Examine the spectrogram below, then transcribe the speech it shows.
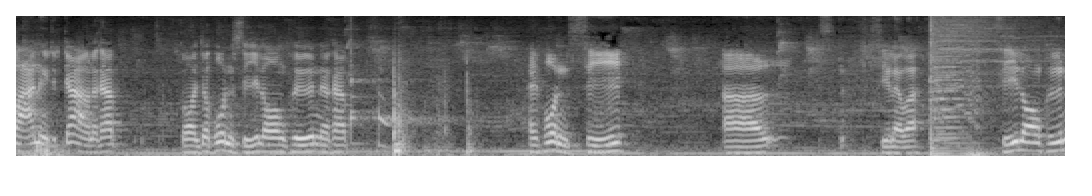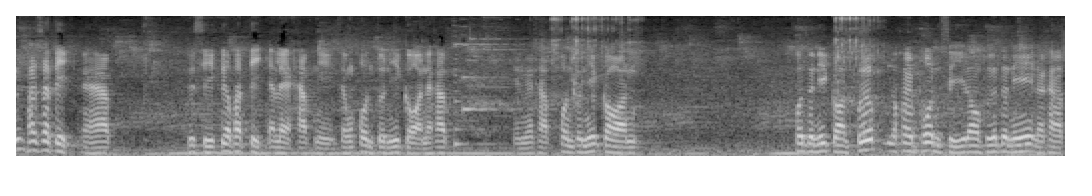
ฝา 1.9 นะครับ ก่อนจะพ่นสีรองพื้นนะครับ ให้พ่นสีอ่าสีอะไรวะ สีรองพื้นพลาสติกนะครับ หรือสีเคลือบพลาสติกนั่นแหละครับนี่ต้องพ่นตัวนี้ก่อนนะครับ เห็นไหมครับพ่นตัวนี้ก่อนพ่นตัวนี้ก่อนปุ๊บแล้วค่อยพ่นสีรองพื้นตัวนี้นะครับ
